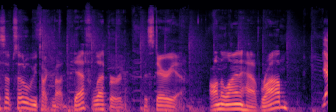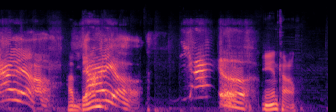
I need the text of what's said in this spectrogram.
This episode, we'll be talking about Def Leppard, Hysteria. On the line, I have Rob, Yeah! I have Ben, Yeah! Yeah. and Kyle.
